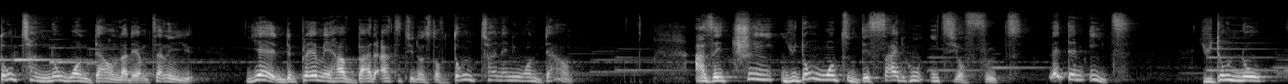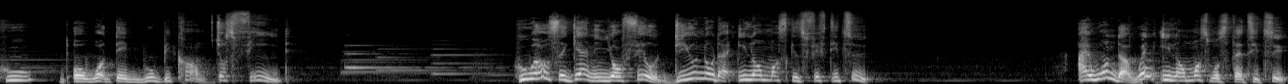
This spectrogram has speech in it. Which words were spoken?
Don't turn no one down, Laddie, I'm telling you. Yeah, the player may have bad attitude and stuff. Don't turn anyone down. As a tree, you don't want to decide who eats your fruit. Let them eat. You don't know who or what they will become. Just feed. Who else again in your field? Do you know that Elon Musk is 52? I wonder when Elon Musk was 32,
